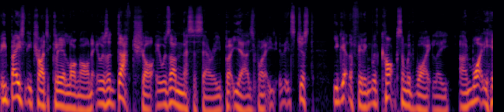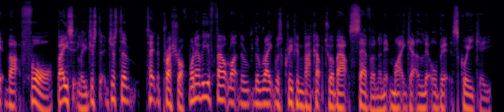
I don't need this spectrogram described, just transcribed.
he basically tried to clear long on. It was a daft shot. It was unnecessary. But yeah, just it's just you get the feeling with Cox and with Whiteley, and Whiteley hit that four basically just just to take the pressure off. Whenever you felt like the the rate was creeping back up to about seven and it might get a little bit squeaky,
